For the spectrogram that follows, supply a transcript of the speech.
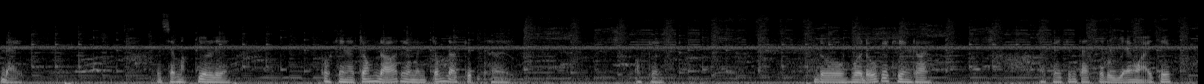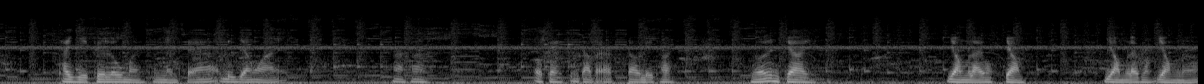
Đầy mình sẽ mặc vô liền. Có khi nào chống đỡ thì mình chống đỡ kịp thời. Ok. Đồ vừa đủ cái khiên rồi. ok, chúng ta sẽ đi dã ngoại tiếp. Thay vì phiêu lưu mà mình sẽ đi dã ngoại. Ha ha. Ok, chúng ta bắt đầu đi thôi. Ngửa lên trời. Vòng lại một vòng vòng lại một vòng nữa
